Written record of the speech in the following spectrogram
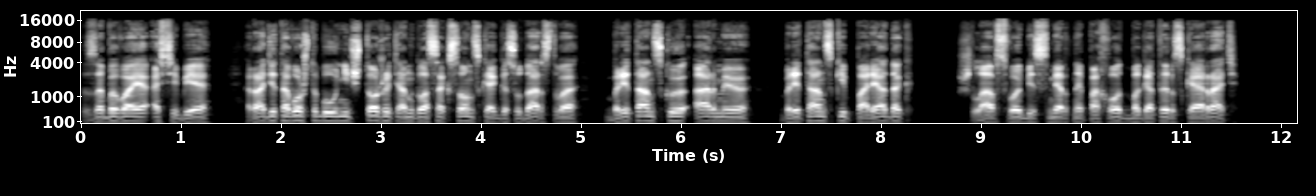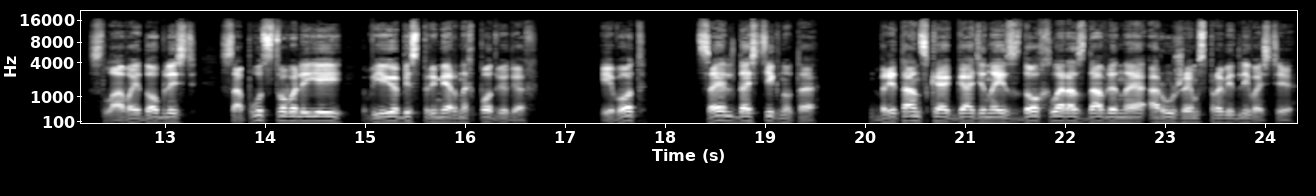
забывая о себе, ради того, чтобы уничтожить англосаксонское государство, британскую армию, британский порядок, шла в свой бессмертный поход богатырская рать. Слава и доблесть сопутствовали ей в ее беспримерных подвигах. И вот цель достигнута британская гадина издохла, раздавленная оружием справедливости.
